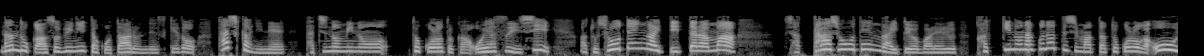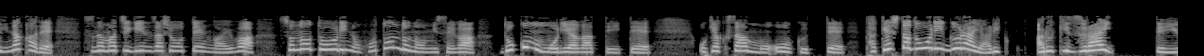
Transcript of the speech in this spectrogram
何度か遊びに行ったことあるんですけど、確かにね、立ち飲みのところとかお安いし、あと商店街って言ったらまあ、シャッター商店街と呼ばれる活気のなくなってしまったところが多い中で、砂町銀座商店街は、その通りのほとんどのお店がどこも盛り上がっていて、お客さんも多くって、竹下通りぐらい歩きづらいってい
